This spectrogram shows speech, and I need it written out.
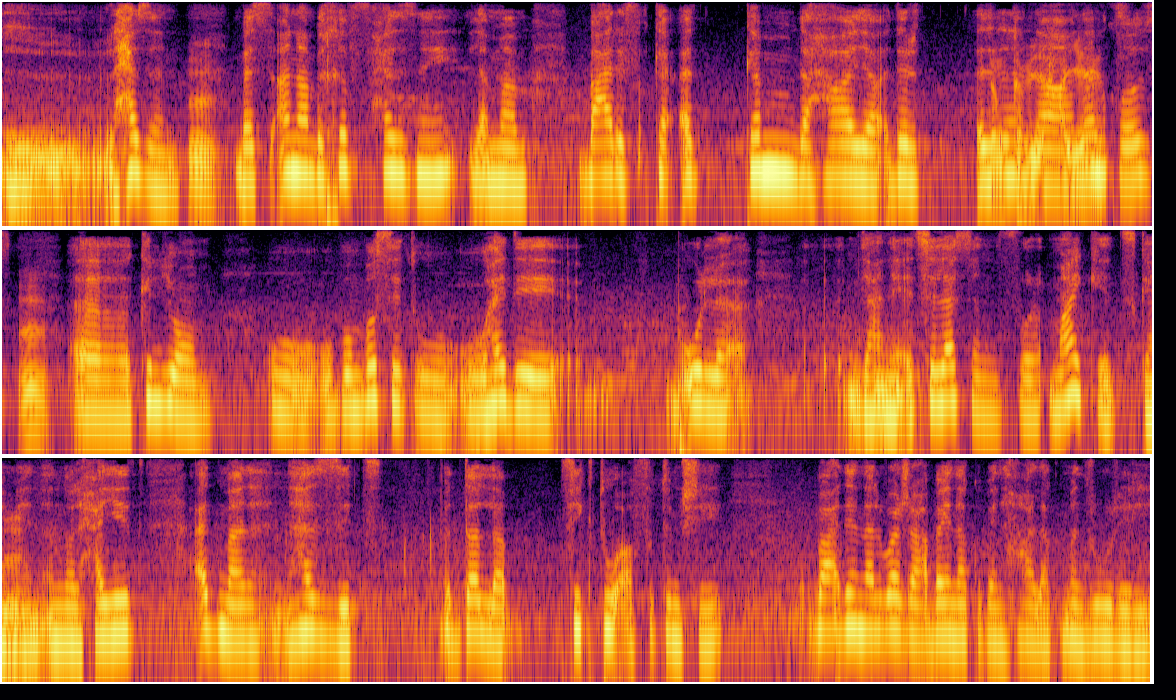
ال- الحزن مم. بس أنا بخف حزني لما بعرف ك- كم ضحايا قدرت قدرنا. ننقذ. آه كل يوم وبنبسط وهيدي بقول يعني it's lesson for my kids كمان إنه الحياة قد ما انهزت بتضلها فيك توقف وتمشي. بعدين الوجع بينك وبين حالك ال...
